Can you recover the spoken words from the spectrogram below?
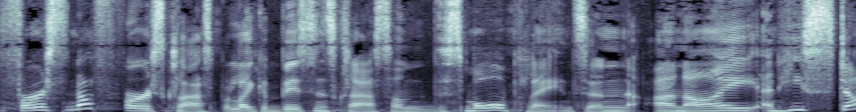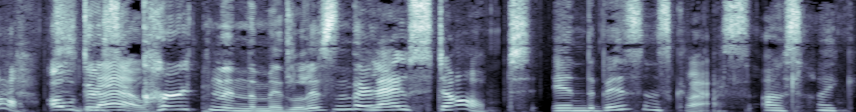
first, not first class, but like a business class on the small planes, and and I and he stopped. Oh, there's Lau. a curtain in the middle, isn't there? Lau stopped in the business class. I was like,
